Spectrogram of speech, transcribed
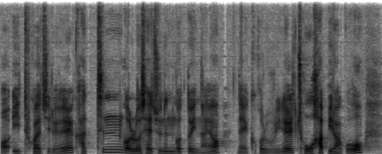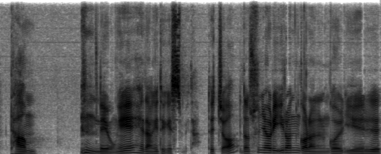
어, 이 두 가지를 같은 걸로 세 주는 것도 있나요? 네, 그걸 우리는 조합이라고 다음 내용에 해당이 되겠습니다. 됐죠? 일단 순열이 이런 거라는 걸 이해를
